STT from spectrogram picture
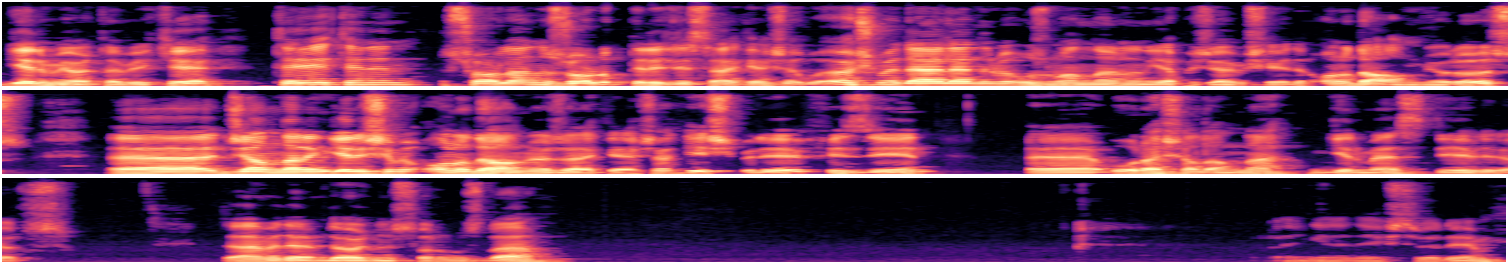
girmiyor tabii ki. TYT'nin sorularının zorluk derecesi arkadaşlar bu ölçme değerlendirme uzmanlarının yapacağı bir şeydir. Onu da almıyoruz. E, canlıların gelişimi onu da almıyoruz arkadaşlar. Hiçbiri fiziğin e, uğraş alanına girmez diyebiliyoruz. Devam edelim dördüncü sorumuzla. Rengini değiştirelim.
